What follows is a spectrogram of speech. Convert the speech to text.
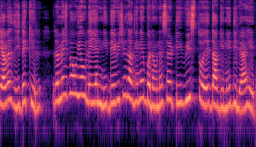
त्यावेळी देखील रमेश भाऊ येवले यांनी देवीचे दागिने बनवण्यासाठी वीस तोळे दागिने दिले आहेत.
